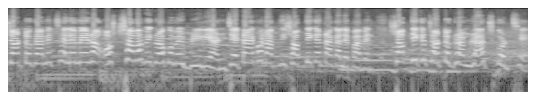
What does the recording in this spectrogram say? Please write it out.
চট্টগ্রামের ছেলেমেয়েরা অস্বাভাবিক রকমের ব্রিলিয়ান্ট যেটা এখন আপনি সব দিকে তাকালে পাবেন। সব দিকে চট্টগ্রাম রাজ করছে।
